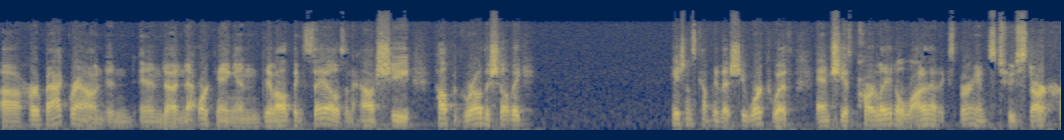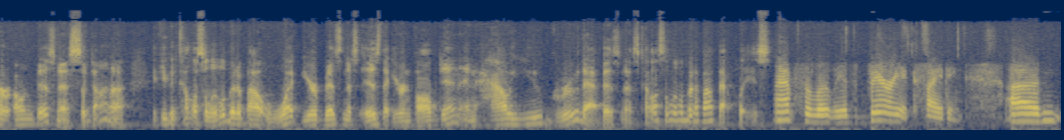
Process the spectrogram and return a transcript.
uh, her background in, in uh, networking and developing sales and how she helped grow the Shell Vacations company that she worked with, and she has parlayed a lot of that experience to start her own business. So, Donna, if you could tell us a little bit about what your business is that you're involved in and how you grew that business. Tell us a little bit about that, please. Absolutely. It's very exciting. Um,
